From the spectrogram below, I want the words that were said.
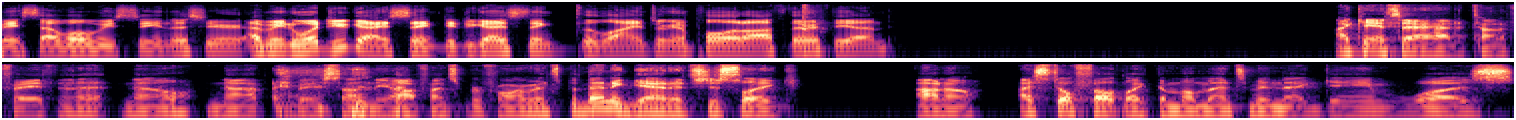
based on what we've seen this year. I mean, what do you guys think? Did you guys think the Lions were going to pull it off there at the end? I can't say I had a ton of faith in it. No, not based on the offensive performance. But then again, it's just like I don't know. I still felt like the momentum in that game was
